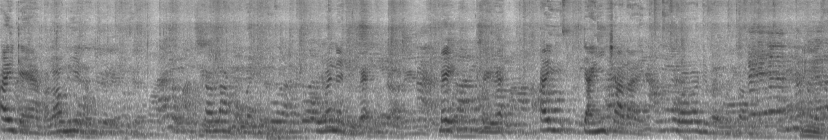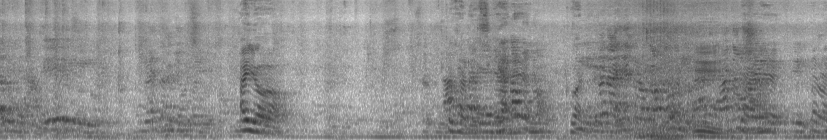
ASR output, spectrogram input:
အဲ့တိုင်ကဘယ်လောက်မြင့်လို့ဆလာဟိုဘက်ဒီဘက်နဲ့ဒီဘက်ဘေးဘေးပဲအဲ့တိုင်ကြီးချလိုက်ဟိုဘက်ဒီဘက်ကိုတော့อืม အဲ့တော့ဒီကလည်းဆရာနဲ့ထွက်တယ် อืม ဆရာနဲ့အဲ့တော့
